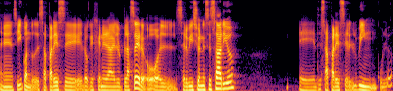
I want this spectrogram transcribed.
Eh, ¿sí? Cuando desaparece lo que genera el placer o el servicio necesario, desaparece el vínculo.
